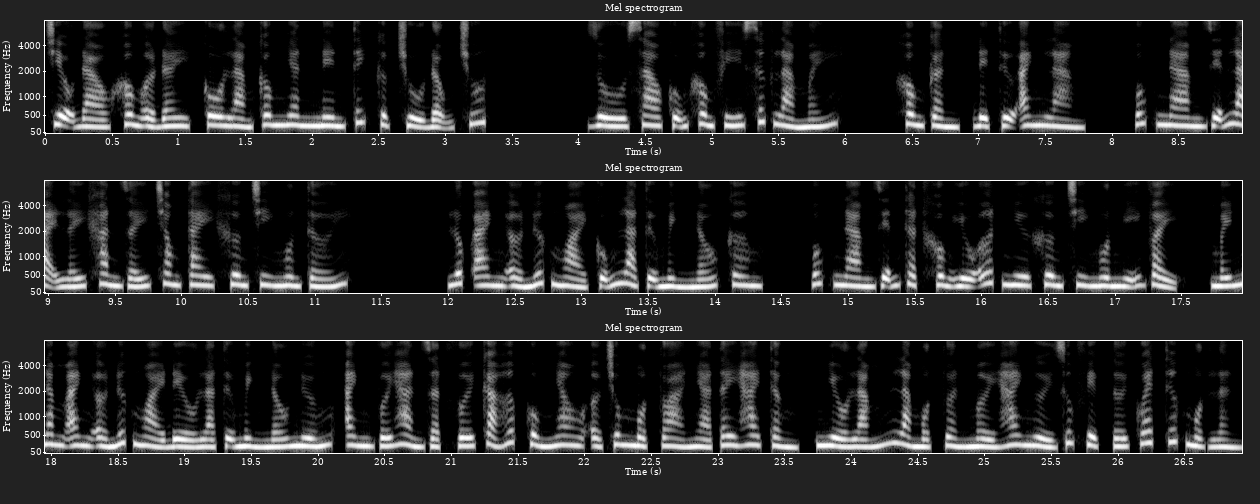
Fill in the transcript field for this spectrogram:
Triệu đào không ở đây, cô làm công nhân nên tích cực chủ động chút. Dù sao cũng không phí sức làm mấy. Không cần, để tự anh làm. Úc Nam diễn lại lấy khăn giấy trong tay Khương Chi Ngôn tới. Lúc anh ở nước ngoài cũng là tự mình nấu cơm. Úc Nam diễn thật không yếu ớt như Khương Chi Ngôn nghĩ vậy, mấy năm anh ở nước ngoài đều là tự mình nấu nướng, anh với Hàn Giật với cả hớp cùng nhau ở chung một tòa nhà Tây hai tầng, nhiều lắm là một tuần mời hai người giúp việc tới quét thước một lần.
